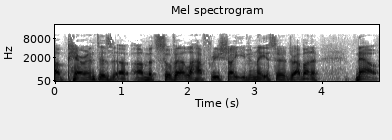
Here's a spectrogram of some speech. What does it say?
a parent is a, a mitzvah lahafrisha even may Isser Drabanan. Now,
